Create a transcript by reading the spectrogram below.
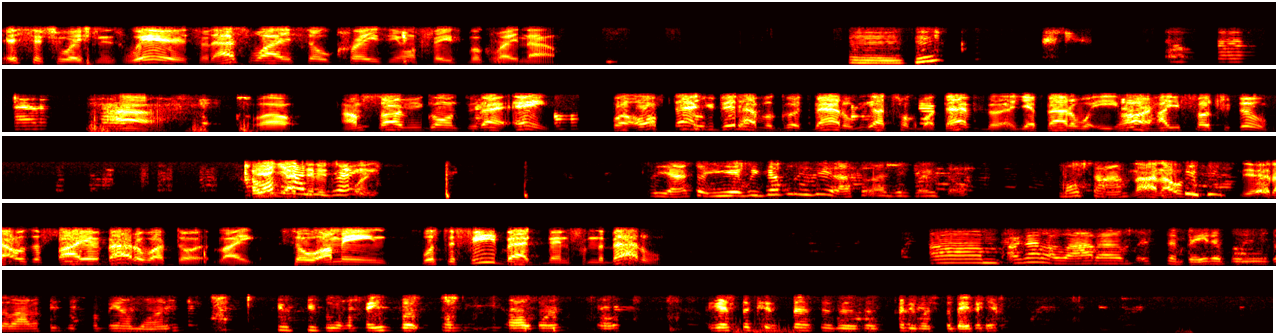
This situation is weird. So that's why it's so crazy on Facebook right now. Mhm. Ah, well, I'm sorry you're going through that. Hey, well, off that, you did have a good battle. We got to talk about that. but Your battle with E Hart. How you felt you do? Oh, Yeah, I y'all thought did I it did twice. great. Yeah, I thought, yeah, we definitely did. I thought I did great though. Most times. Nah, that was yeah, that was a fire battle. I thought. Like, so I mean, what's the feedback been from the battle? Um, I got a lot of it's debatable. A lot of people put me on one. A few people on Facebook put me on one. So I guess the consensus is it's pretty much debatable.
